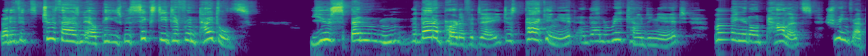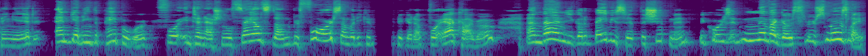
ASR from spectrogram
But if it's 2000 LPs with 60 different titles, you spend the better part of a day just packing it and then recounting it putting it on pallets, shrink wrapping it, and getting the paperwork for international sales done before somebody can pick it up for air cargo. And then you got to babysit the shipment because it never goes through smoothly.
